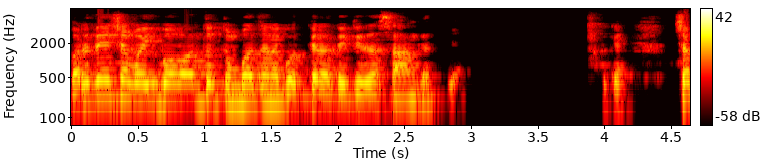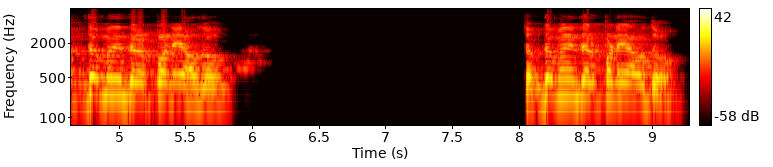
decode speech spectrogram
Bharatesha Vaibhava ಅಂತೂ ತುಂಬಾ ಜನ ಗೊತ್ತಿರತ್ತೆ, ಇಟ್ ಸಾಂಗತ್ಯ. ಓಕೆ ಶಬ್ದಮಣಿ ದರ್ಪಣ ಯಾವುದು? ಶಬ್ದಮಣಿ ದರ್ಪಣ ಯಾವುದು?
